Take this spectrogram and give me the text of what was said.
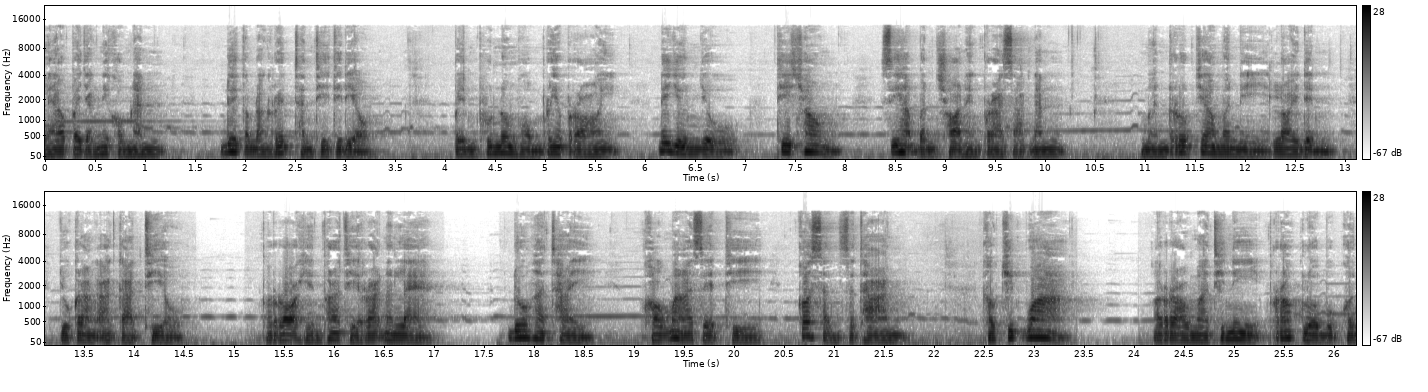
แล้วไปยังนิคมนั้น ด้วยกำลังฤทธิ์ทันทีทีเดียว เป็นผู้นุ่งห่มเรียบร้อย ได้ยืนอยู่ที่ช่องสีหบัญชรแห่งปราสาทนั้น เหมือนรูปเจ้ามณีลอยเด่นอยู่กลางอากาศเที่ยว เพราะเห็นพระเถระนั้นแหละ ดวงหาไทยของมหาเศรษฐีก็สั่นสะท้าน เขาคิดว่า เรามาที่นี่เพราะกลัวบุคคล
